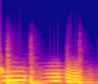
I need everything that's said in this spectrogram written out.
음.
